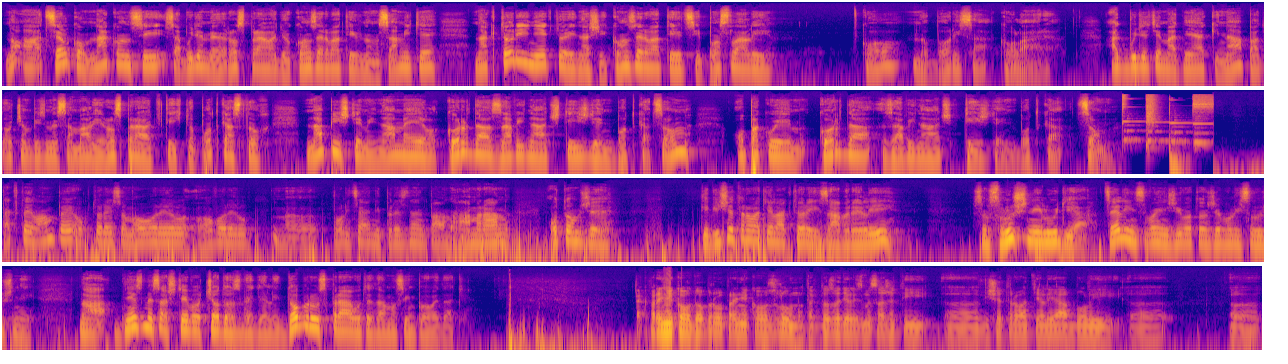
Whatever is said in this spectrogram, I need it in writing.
No a celkom na konci sa budeme rozprávať o konzervatívnom samite, na ktorý niektorí naši konzervatívci poslali koho? No Borisa Kolára. Ak budete mať nejaký nápad, o čom by sme sa mali rozprávať v týchto podcastoch, napíšte mi na mail kordazavináčtýždeň.com Opakujem kordazavináčtýždeň.com Tak v tej lampe, o ktorej som hovoril, hovoril policajný prezident pán Hamran o tom, že tí vyšetrovateľa, ktorých zavreli, sú slušní ľudia. Celým svojim životom, že boli slušní. No a dnes sme sa, Števo, čo dozvedeli? Dobrú správu teda musím povedať. Tak pre niekoho dobrú, pre niekoho zlú. No tak dozvedeli sme sa, že tí e, vyšetrovatelia boli e, e,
